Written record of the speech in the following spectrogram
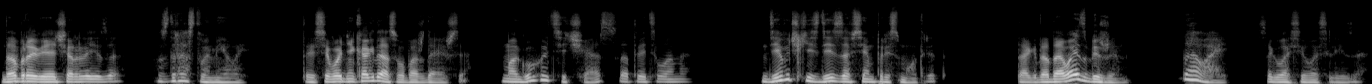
«Добрый вечер, Лиза». «Здравствуй, милый. Ты сегодня когда освобождаешься?» «Могу хоть сейчас», — ответила она. «Девочки здесь за всем присмотрят. «Тогда давай сбежим?» «Давай», — согласилась Лиза.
